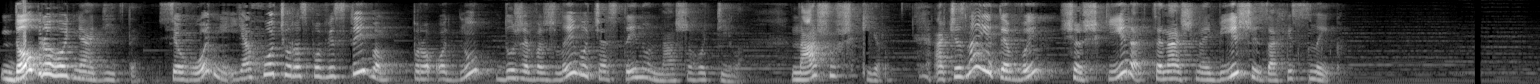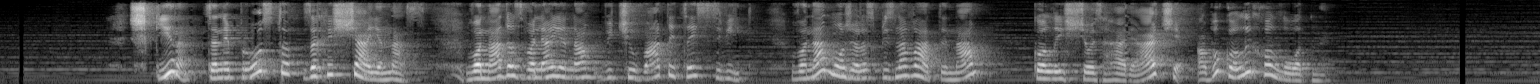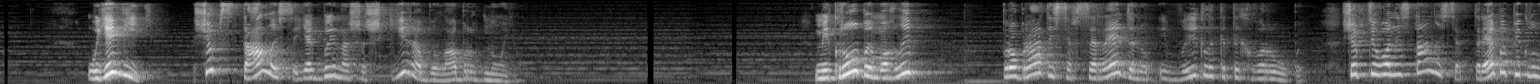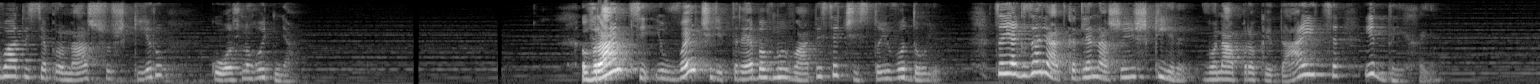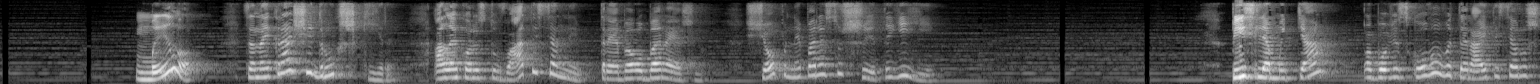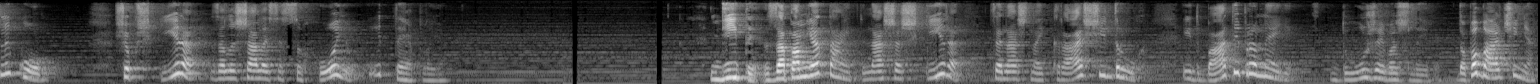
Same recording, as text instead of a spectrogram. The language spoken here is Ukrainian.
Доброго дня, діти! Сьогодні я хочу розповісти вам про одну дуже важливу частину нашого тіла нашу шкіру. А чи знаєте ви, що шкіра це наш найбільший захисник? Шкіра це не просто захищає нас, вона дозволяє нам відчувати цей світ. Вона може розпізнавати нам, коли щось гаряче або коли холодне. Уявіть, що б сталося, якби наша шкіра була брудною. Мікроби могли б пробратися всередину і викликати хвороби. Щоб цього не сталося, треба піклуватися про нашу шкіру кожного дня. Вранці і ввечері треба вмиватися чистою водою. Це як зарядка для нашої шкіри. Вона прокидається і дихає. Мило це найкращий друг шкіри, але користуватися ним треба обережно, щоб не пересушити її. Після миття обов'язково витирайтеся рушником, щоб шкіра залишалася сухою і теплою. Діти, запам'ятайте, наша шкіра це наш найкращий друг, і дбати про неї дуже важливо. До побачення!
